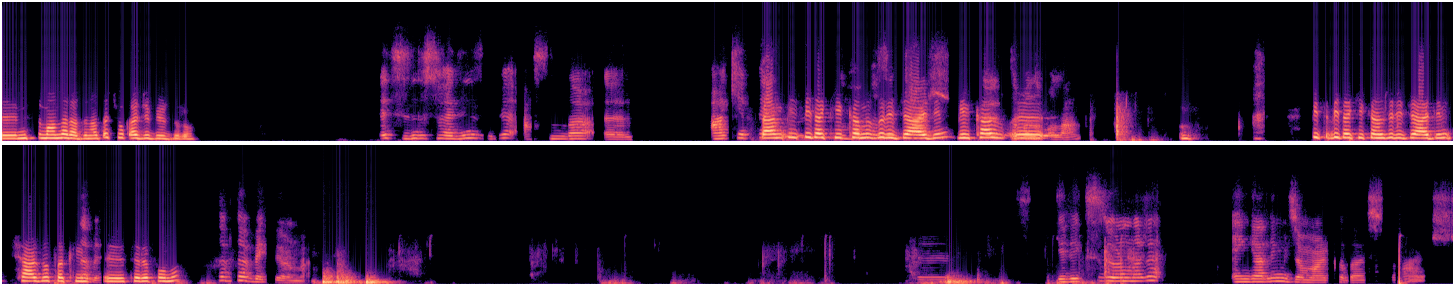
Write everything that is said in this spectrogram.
e, Müslümanlar adına da çok acı bir durum. Evet, sizin de söylediğiniz gibi aslında e, AKP ben bir, bir dakikanızı rica edeyim. Birkaç e, olan. Bir, bir dakikanızı rica edeyim. Şarja takayım e, telefonu. Tabii tabii bekliyorum ben. Ee, gereksiz yorumları engellemeyeceğim arkadaşlar.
